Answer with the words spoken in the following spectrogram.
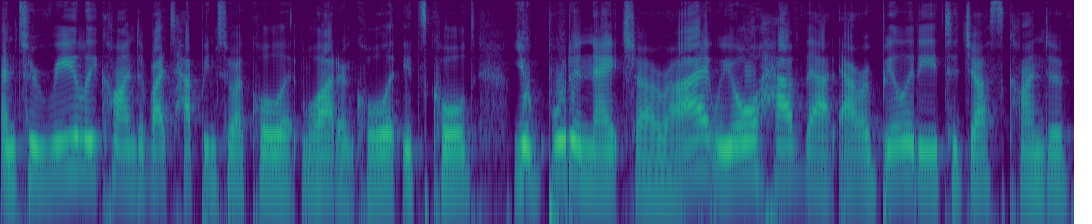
and to really kind of I tap into I call it well I don't call it it's called your Buddha nature right? We all have that our ability to just kind of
